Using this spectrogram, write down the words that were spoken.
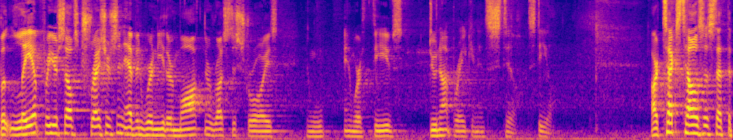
but lay up for yourselves treasures in heaven where neither moth nor rust destroys and, and where thieves do not break in and steal. steal. Our text tells us that the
